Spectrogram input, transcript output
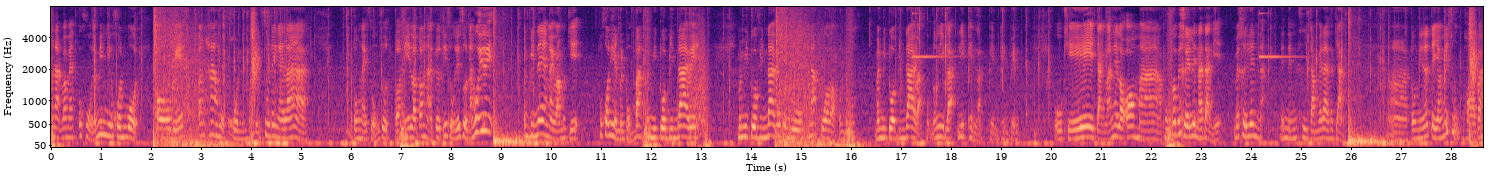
มันอ่านว่าแมทโอ้โห แล้วไม่มีคนโหวต always ตั้ง5-6คนผมจะสู้ได้ไงล่ะตรงไหนสูงสุดตอนนี้เราต้องหาจุดที่สูงที่สุดนะเฮ้ยเฮ้ย มันบินได้ยังไงวะเมื่อกี้ทุกคนเห็นเหมือนผมป่ะมันมีตัวบินได้เว้ยมันมีตัวบินได้เว้ยคนดูน่ากลัวว่ะคนดู มันมีตัวบินได้ว่ะ ผมต้องรีบละรีบเพนก่อนเพนเพนเพนโอเค จากนั้นให้เราอ้อมมา ผมก็ไม่เคยเล่นนะด่านนี้ ไม่เคยเล่นน่ะเน้นๆคือจำไม่ได้สักอย่างอ่าตรงนี้น่าจะยังไม่สูงพอป่ะ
